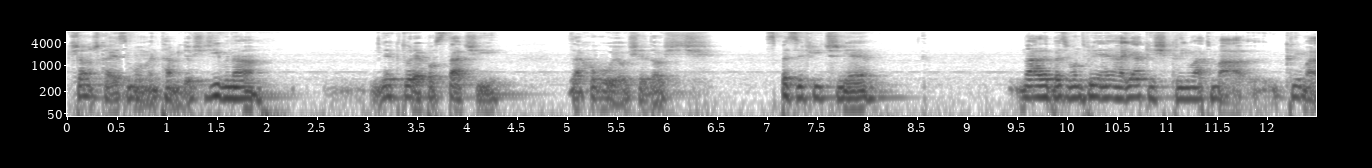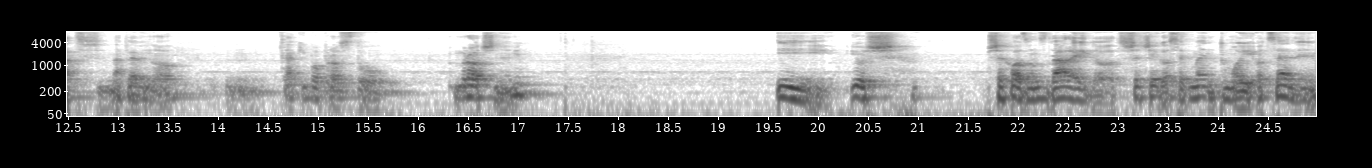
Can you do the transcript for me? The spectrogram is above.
Książka jest momentami dość dziwna. Niektóre postaci zachowują się dość specyficznie, no ale bez wątpienia jakiś klimat ma. Klimat na pewno taki po prostu mroczny. I już przechodząc dalej do trzeciego segmentu mojej oceny,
